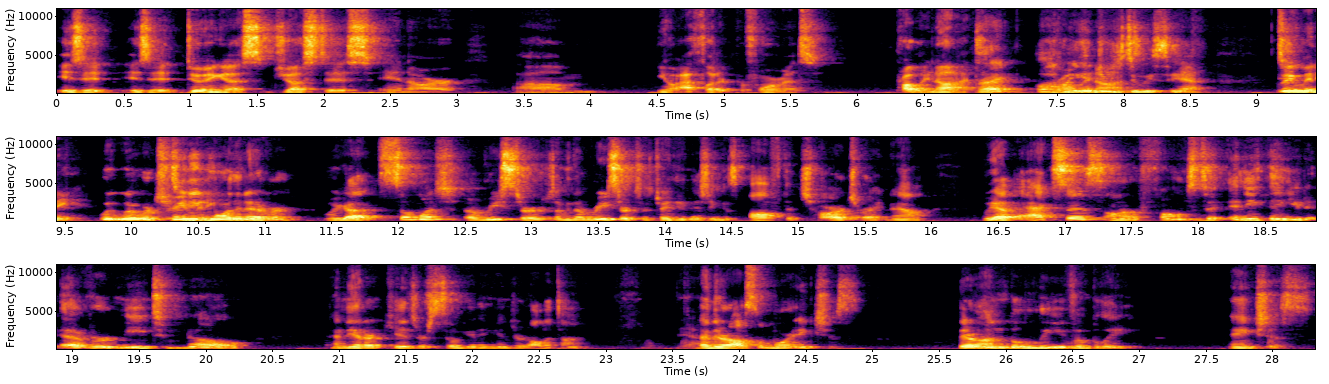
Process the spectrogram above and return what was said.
is it is it doing us justice in our um, you know athletic performance? Probably not. Right. Well, how Probably many injuries not. do we see? Yeah, too we, many. We, are training more than ever. We got so much uh, research. I mean, the research in strength and conditioning is off the charts right now. We have access on our phones to anything you'd ever need to know, and yet our kids are still getting injured all the time. Yeah. And they're also more anxious. They're unbelievably anxious.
